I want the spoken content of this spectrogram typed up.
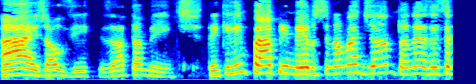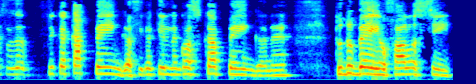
Ah, já ouvi, exatamente. Tem que limpar primeiro, senão não adianta, né? Às vezes você fica capenga, fica aquele negócio capenga, né? Tudo bem, eu falo assim,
